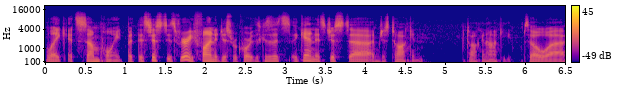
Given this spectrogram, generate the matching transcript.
like at some point. But it's just, it's very fun to just record this because it's again, it's just, uh, I'm just talking, talking hockey. So, uh,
